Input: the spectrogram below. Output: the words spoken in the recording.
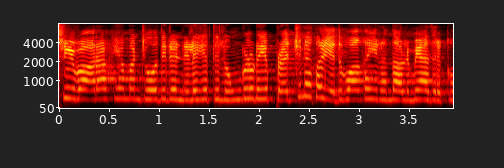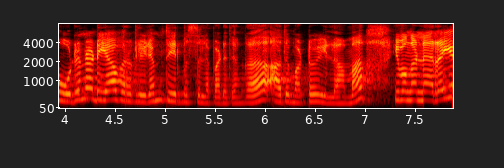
ஸ்ரீ வாராகியம்மன் ஜோதிட நிலையத்தில் உங்களுடைய பிரச்சனைகள் எதுவாக இருந்தாலுமே அதற்கு உடனடியாக அவர்களிடம் தீர்வு சொல்லப்படுதுங்க. அது மட்டும் இல்லாமல் இவங்க நிறைய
